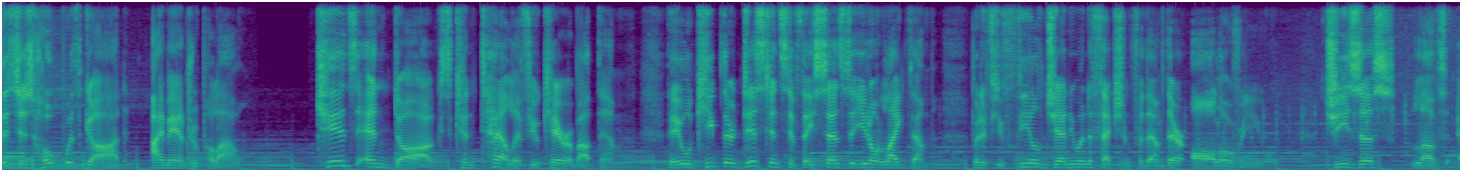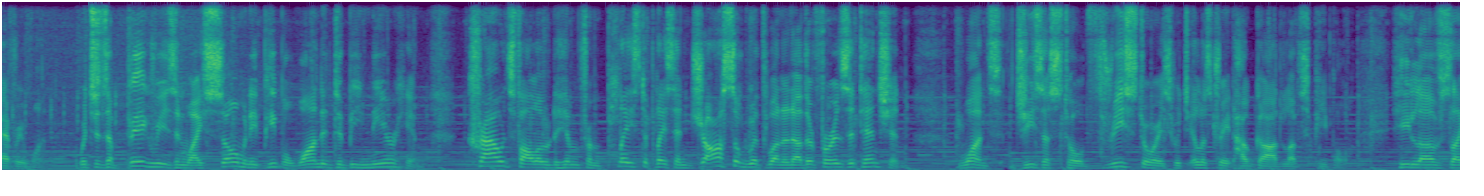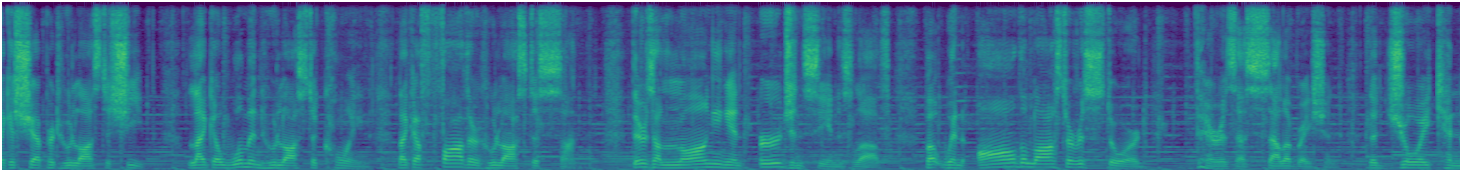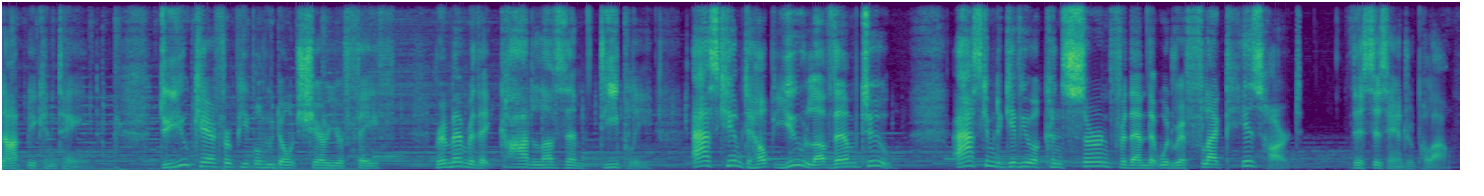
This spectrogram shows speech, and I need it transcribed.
This is Hope with God. I'm Andrew Palau. Kids and dogs can tell if you care about them. They will keep their distance if they sense that you don't like them. But if you feel genuine affection for them, they're all over you. Jesus loves everyone, which is a big reason why so many people wanted to be near him. Crowds followed him from place to place and jostled with one another for his attention. Once, Jesus told three stories which illustrate how God loves people. He loves like a shepherd who lost a sheep, like a woman who lost a coin, like a father who lost a son. There's a longing and urgency in his love, but when all the lost are restored, there is a celebration. The joy cannot be contained. Do you care for people who don't share your faith? Remember that God loves them deeply. Ask Him to help you love them too. Ask Him to give you a concern for them that would reflect His heart. This is Andrew Palau.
